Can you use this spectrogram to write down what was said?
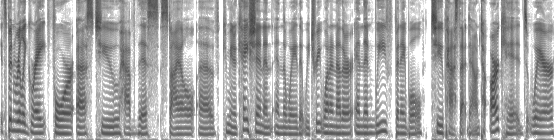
it's been really great for us to have this style of communication and, and the way that we treat one another. And then we've been able to pass that down to our kids where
